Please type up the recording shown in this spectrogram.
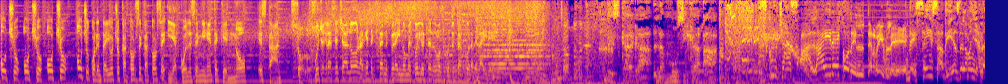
888-848-1414 y acuérdense, mi gente, que no están solos. Muchas gracias, Chalo. La gente que está en espera y no me cuelgue, ahorita les vamos a contestar fuera del aire. Descarga la música a. Escuchas al aire con el terrible. De 6 a 10 de la mañana.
